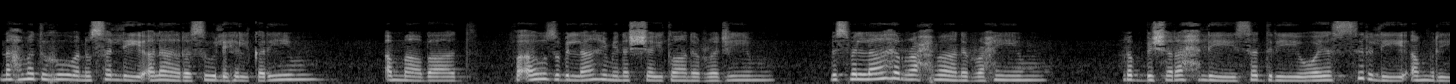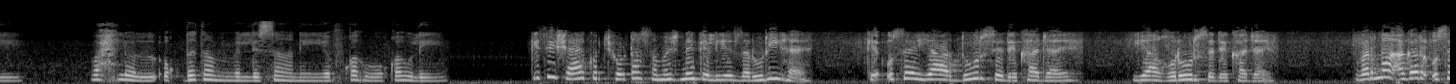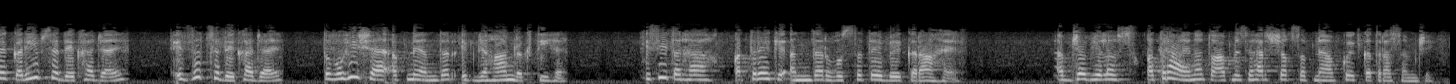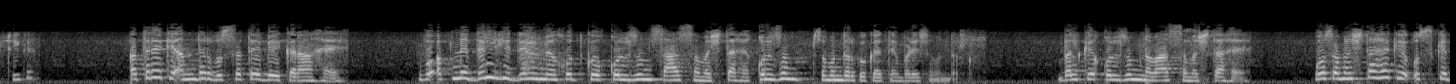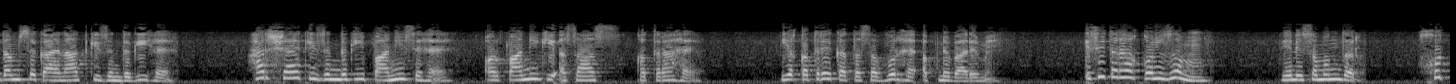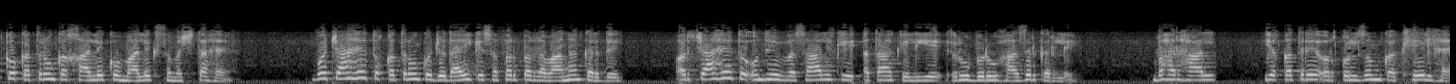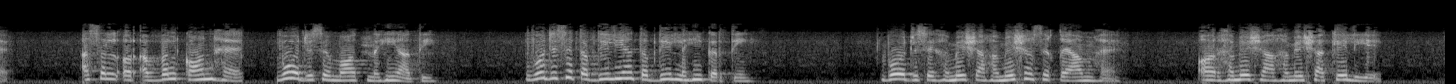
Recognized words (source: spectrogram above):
نحمده ونصلي على رسوله الكريم. أما بعد، فأعوذ بالله من الشيطان الرجيم. بسم الله الرحمن الرحيم. رب شرح لي صدري ويسر لي أمري. واحلل عقدة من لساني يفقه قولي. کسی شے کو چھوٹا سمجھنے کے لیے ضروری ہے کہ اسے یا دور سے دیکھا جائے یا غرور سے دیکھا جائے۔ ورنہ اگر اسے قریب سے دیکھا جائے، عزت سے دیکھا جائے، تو وہی شے اپنے اندر ایک جہان رکھتی ہے۔ اسی طرح قطرے کے اندر وسط بے کراں ہے۔ اب جب یہ لفظ قطرہ آئے نا، تو آپ میں سے ہر شخص اپنے آپ کو ایک قطرہ سمجھے، ٹھیک ہے؟ قطرے کے اندر وسط بے کراں ہے۔ وہ اپنے دل ہی دل میں خود کو قلزم ساز سمجھتا ہے۔ قلزم سمندر کو کہتے ہیں، بڑے سمندر کو۔ بلکہ قلزم نواز سمجھتا ہے۔ وہ سمجھتا ہے کہ اس کے دم سے کائنات کی زندگی ہے۔ ہر شے کی زندگی پانی سے ہے اور پانی کی اساس قطرہ ہے۔ یہ قطرے کا تصور ہے اپنے بارے میں۔ اسی طرح قلزم یعنی سمندر، خود کو قطروں کا خالق و مالک سمجھتا ہے۔ وہ چاہے تو قطروں کو جدائی کے سفر پر روانہ کر دے اور چاہے تو انہیں وسال کے عطا کے لیے روبرو حاضر کر لے۔ بہرحال یہ قطرے اور کلزم کا کھیل ہے۔ اصل اور اول کون ہے؟ وہ جسے موت نہیں آتی۔ وہ جسے تبدیلیاں تبدیل نہیں کرتی۔ وہ جسے ہمیشہ ہمیشہ سے قیام ہے۔ اور ہمیشہ ہمیشہ کے لیے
